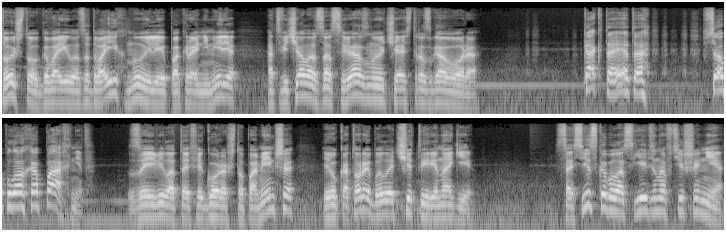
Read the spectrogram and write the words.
той, что говорила за двоих, ну или, по крайней мере, отвечала за связанную часть разговора. «Как-то это все плохо пахнет», заявила та фигура, что поменьше, и у которой было четыре ноги. Сосиска была съедена в тишине.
